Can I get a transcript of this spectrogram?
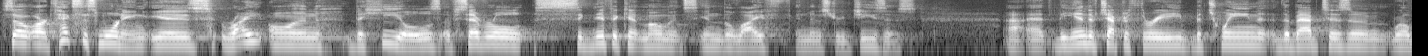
So, our text this morning is right on the heels of several significant moments in the life and ministry of Jesus. Uh, at the end of chapter 3, between the baptism, well,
